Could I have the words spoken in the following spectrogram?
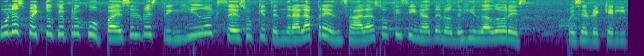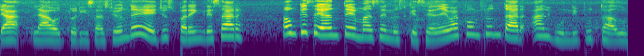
Un aspecto que preocupa es el restringido acceso que tendrá la prensa a las oficinas de los legisladores, pues se requerirá la autorización de ellos para ingresar, aunque sean temas en los que se deba confrontar a algún diputado.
